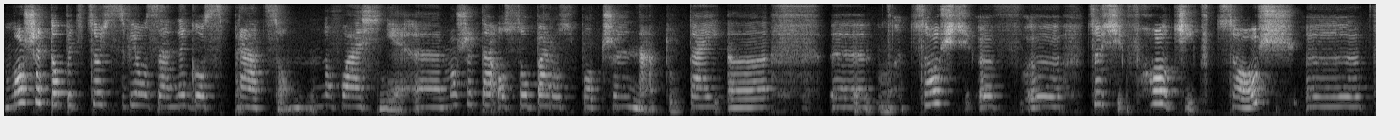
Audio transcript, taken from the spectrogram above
Może to być coś związanego z pracą. No właśnie, e, może ta osoba rozpoczyna tutaj e, coś, e, w, e, coś wchodzi w coś. Y,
